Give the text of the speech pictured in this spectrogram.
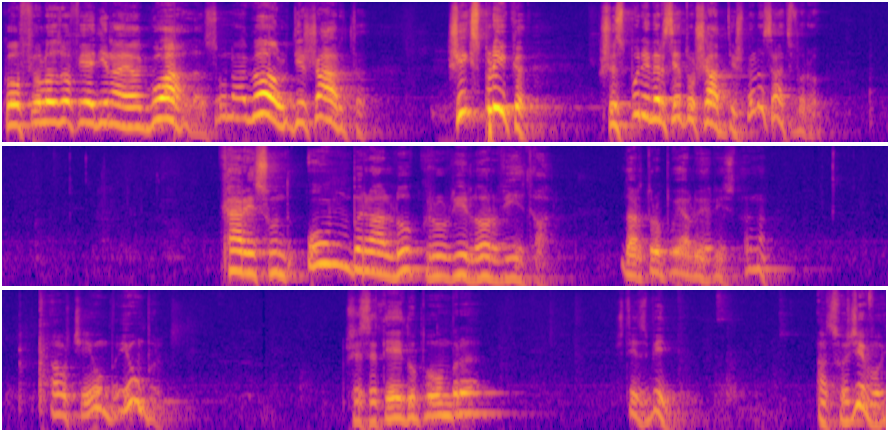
Cu o filozofie din aia goală, sună gol, deșartă. Și explică. Și spune versetul 17, lăsați vă rog. Care sunt umbra lucrurilor viitoare. Dar trupul e al lui Hristos, nu. Au ce e umbră? E umbră. Și să te iei după umbră, știți bine. Ați fugit voi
